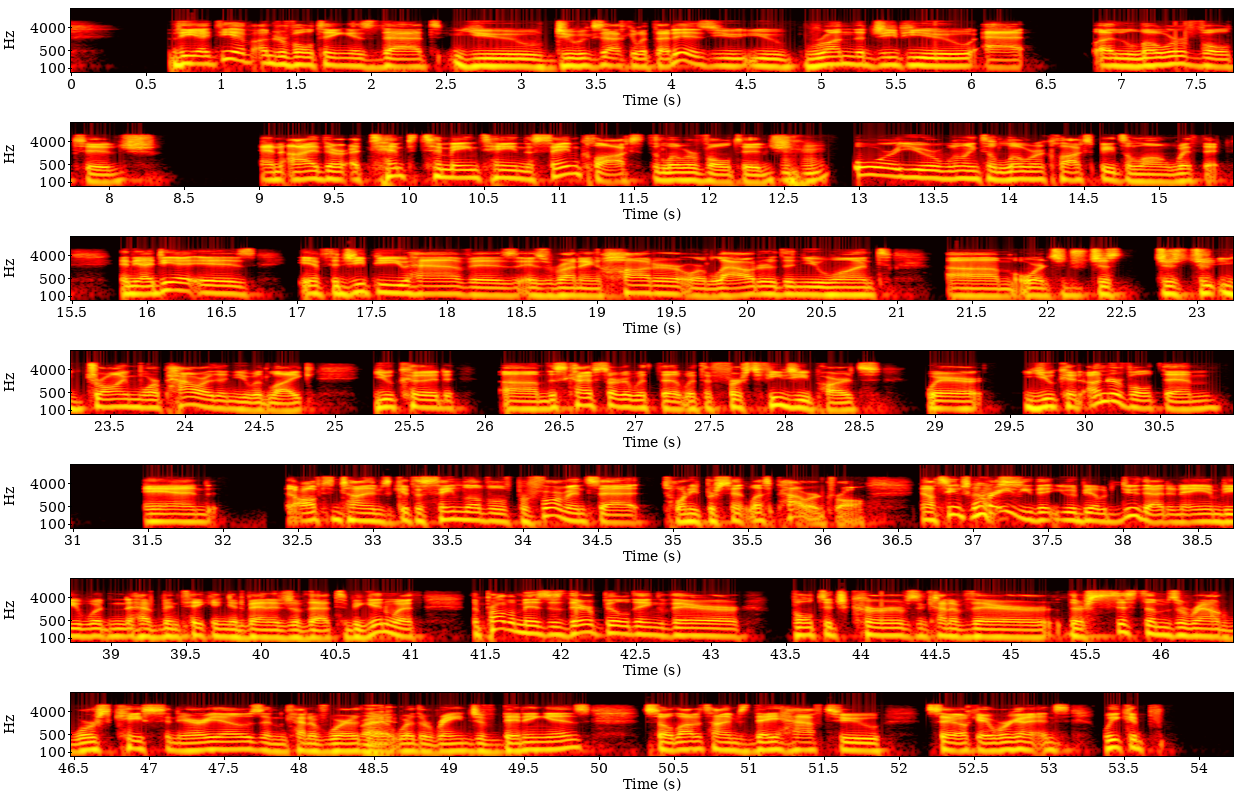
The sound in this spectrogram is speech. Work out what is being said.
the idea of undervolting is that you do exactly what that is. You you run the GPU at a lower voltage and either attempt to maintain the same clocks at the lower voltage or you're willing to lower clock speeds along with it. And the idea is if the GPU you have is is running hotter or louder than you want, um, or it's just just drawing more power than you would like, you could. Um, this kind of started with the with the first Fiji parts where you could undervolt them and oftentimes get the same level of performance at 20% less power draw. Now it seems Nice. crazy that you would be able to do that and AMD wouldn't have been taking advantage of that to begin with. The problem is is they're building their voltage curves and kind of their their systems around worst case scenarios and kind of where the where the range of binning is. So a lot of times they have to say okay, we're going to we could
